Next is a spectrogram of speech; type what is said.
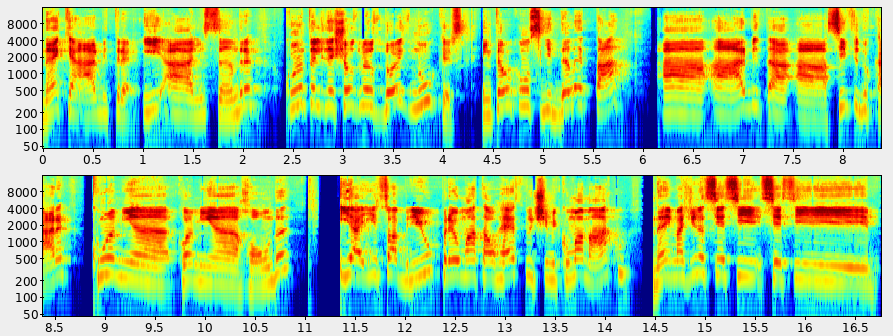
né? Que é a árbitra e a Alessandra. Quanto ele deixou os meus dois nukers. Então eu consegui deletar a, a árbitra, a, a Cif do cara com a minha, com a minha Honda. E aí isso abriu para eu matar o resto do time com o Mamaco, né? Imagina se esse, se esse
